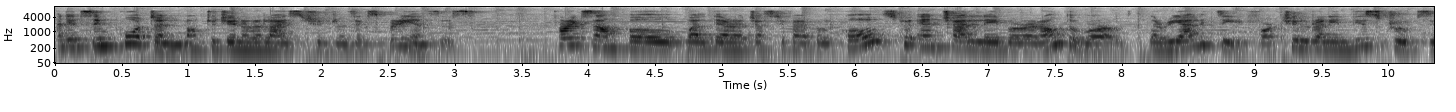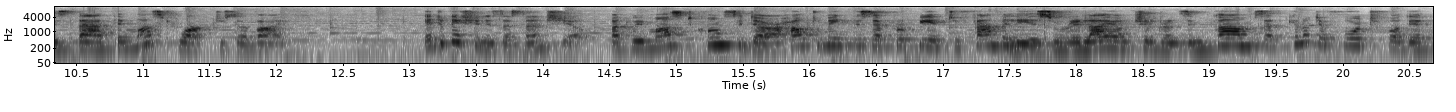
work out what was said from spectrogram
And it's important not to generalize children's experiences. For example, while there are justifiable calls to end child labor around the world, the reality for children in these groups is that they must work to survive. Education is essential, but we must consider how to make this appropriate to families who rely on children's incomes and cannot afford for their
